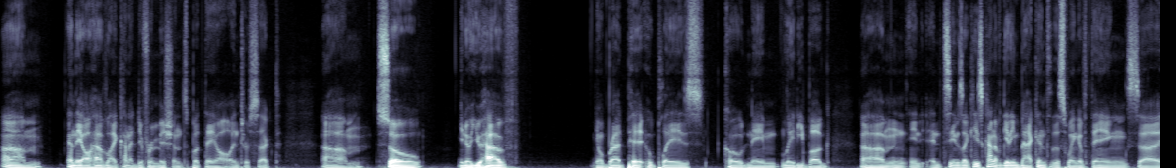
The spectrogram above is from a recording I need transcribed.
um, and they all have like kind of different missions, but they all intersect. Um, so you know, you have you know Brad Pitt who plays code name Ladybug. Um, and, it seems like he's kind of getting back into the swing of things. Uh,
